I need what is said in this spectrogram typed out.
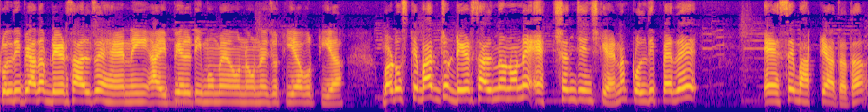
कुलदीप यादव डेढ़ साल से है नहीं आईपीएल टीमों में उन्होंने जो किया वो किया। बट उसके बाद जो डेढ़ साल में उन्होंने एक्शन चेंज किया है ना कुलदीप पहले ऐसे भाग के आता था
